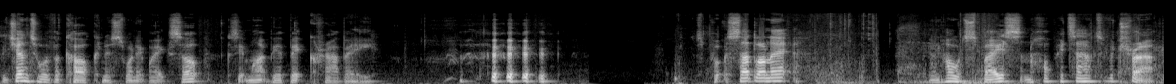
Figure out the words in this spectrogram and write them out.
Be gentle with the carcass when it wakes up, because it might be a bit crabby. Just put a saddle on it, and hold space and hop it out of a trap.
